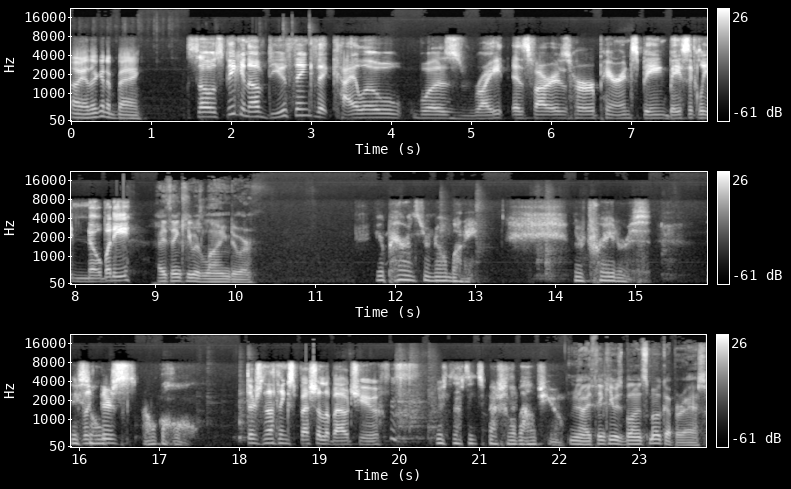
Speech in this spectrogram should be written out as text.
Oh yeah, they're gonna bang. So speaking of, do you think that Kylo was right as far as her parents being basically nobody? I think he was lying to her. Your parents are nobody. They're traitors. They Like there's alcohol. There's nothing special about you. There's nothing special about you. No, I think he was blowing smoke up her ass.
